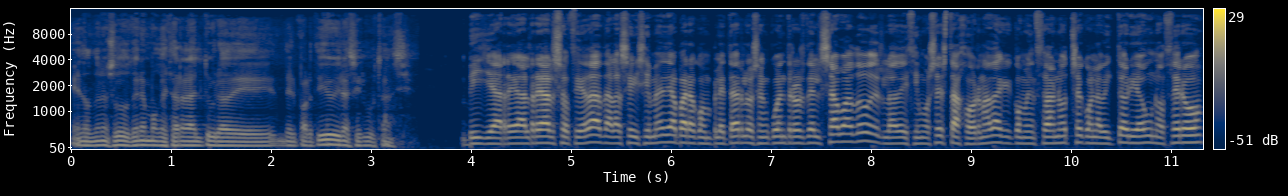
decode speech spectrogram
en donde nosotros tenemos que estar a la altura del partido y las circunstancias. Villarreal Real Sociedad a las seis y media para completar los encuentros del sábado. Es la decimosexta jornada que comenzó anoche con la victoria 1-0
